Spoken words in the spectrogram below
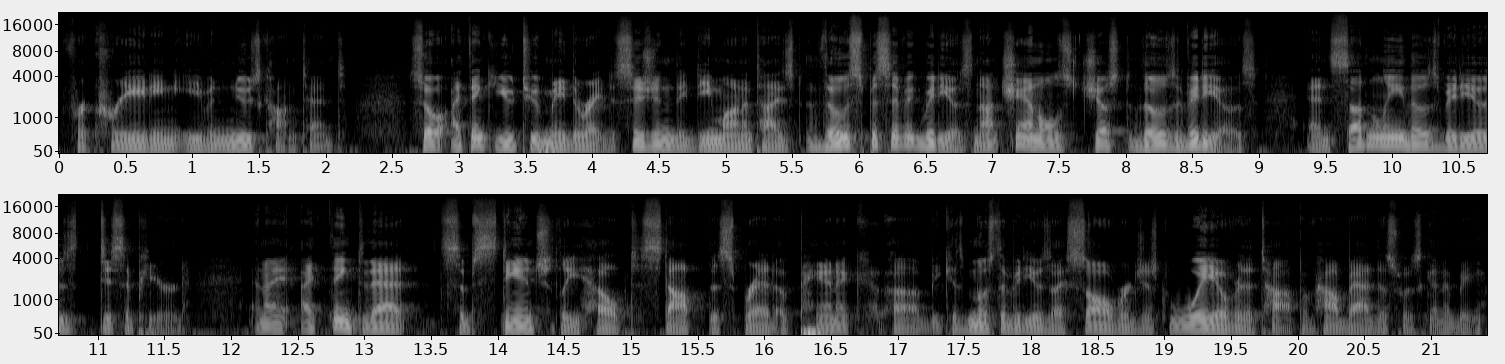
for creating even news content. So I think YouTube made the right decision. They demonetized those specific videos, not channels, just those videos. And suddenly those videos disappeared. And I, I think that substantially helped stop the spread of panic uh, because most of the videos I saw were just way over the top of how bad this was going to be.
